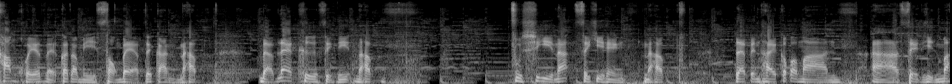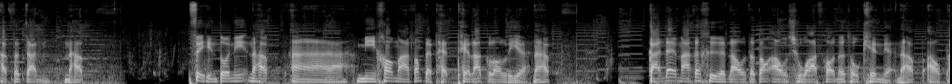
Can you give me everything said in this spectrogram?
ข้ามเควสเนี่ยก็จะมี 2 แบบด้วยกันนะครับ แบบแรกคือสิ่งนี้นะครับฟูชินะเซคิเฮงนะครับแต่เป็นไทยก็ประมาณอ่าเศษหินมหัศจรรย์นะครับ เศษหินตัวนี้นะครับอ่ามีเข้ามาตั้งแต่แพทเทลากลอเรียนะครับ การได้มาก็คือเราจะต้องเอาชัวร์ทอนเนอร์โทเค็นเนี่ยนะครับเอาไป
